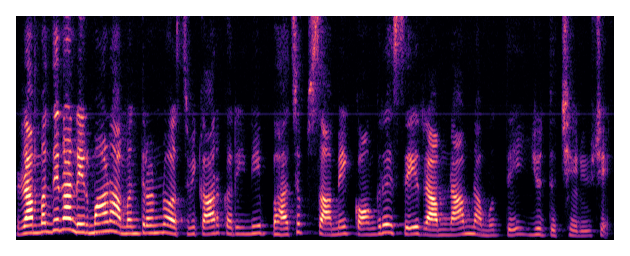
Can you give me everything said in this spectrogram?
રામ મંદિરના નિર્માણ આમંત્રણનો અસ્વીકાર કરીને ભાજપ સામે કોંગ્રેસે રામ નામના મુદ્દે યુદ્ધ છેડ્યું છે.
